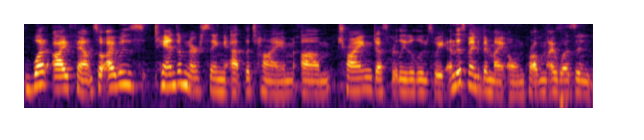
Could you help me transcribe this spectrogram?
what I found, so I was tandem nursing at the time, um, trying desperately to lose weight, and this might have been my own problem. I wasn't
